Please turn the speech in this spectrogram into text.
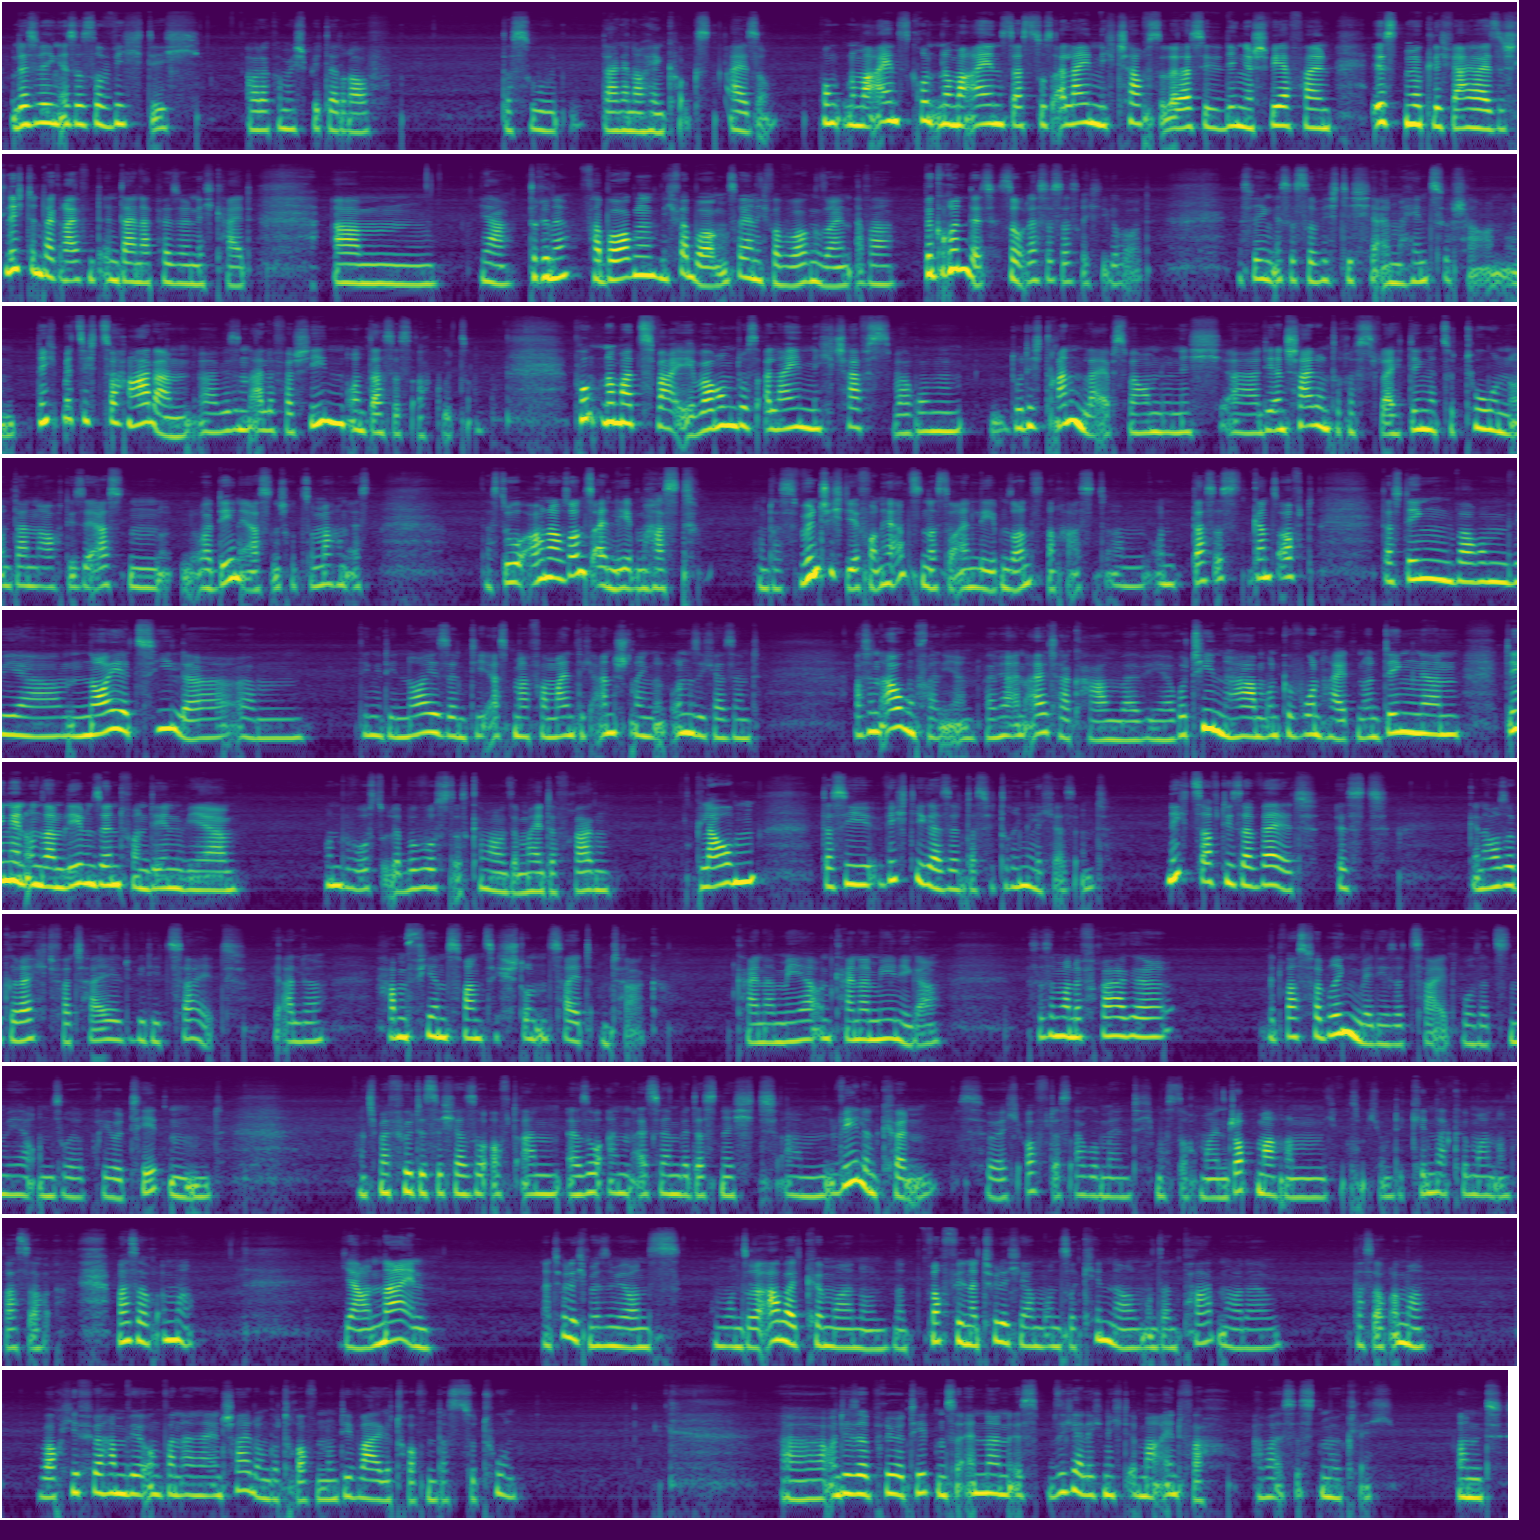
Und deswegen ist es so wichtig, aber da komme ich später drauf, dass du da genau hinguckst. Also, Punkt Nummer eins, Grund Nummer eins, dass du es allein nicht schaffst oder dass dir die Dinge schwerfallen, ist möglicherweise schlicht und ergreifend in deiner Persönlichkeit. Ähm, ja, drinne, verborgen, nicht verborgen, soll ja nicht verborgen sein, aber begründet. So, das ist das richtige Wort. Deswegen ist es so wichtig, hier einmal hinzuschauen und nicht mit sich zu hadern. Äh, wir sind alle verschieden und das ist auch gut so. Punkt Nummer zwei, warum du es allein nicht schaffst, warum du dich dran bleibst, warum du nicht äh, die Entscheidung triffst, vielleicht Dinge zu tun und dann auch diese ersten oder den ersten Schritt zu machen, ist, dass du auch noch sonst ein Leben hast. Und das wünsche ich dir von Herzen, dass du ein Leben sonst noch hast. Ähm, und das ist ganz oft das Ding, warum wir neue Ziele ähm, Dinge, die neu sind, die erstmal vermeintlich anstrengend und unsicher sind, aus den Augen verlieren, weil wir einen Alltag haben, weil wir Routinen haben und Gewohnheiten und Dinge, Dinge in unserem Leben sind, von denen wir unbewusst oder bewusst, das kann man mal hinterfragen, glauben, dass sie wichtiger sind, dass sie dringlicher sind. Nichts auf dieser Welt ist genauso gerecht verteilt wie die Zeit. Wir alle haben 24 Stunden Zeit am Tag. Keiner mehr und keiner weniger. Es ist immer eine Frage, mit was verbringen wir diese Zeit? Wo setzen wir unsere Prioritäten? Und manchmal fühlt es sich ja so oft an, äh, so an, als wenn wir das nicht ähm, wählen können. Das höre ich oft, das Argument, ich muss doch meinen Job machen, ich muss mich um die Kinder kümmern und was auch, was auch immer. Ja und nein. Natürlich müssen wir uns um unsere Arbeit kümmern und noch viel natürlicher um unsere Kinder, um unseren Partner oder was auch immer. Aber auch hierfür haben wir irgendwann eine Entscheidung getroffen und die Wahl getroffen, das zu tun. Äh, und diese Prioritäten zu ändern, ist sicherlich nicht immer einfach, aber es ist möglich. Und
